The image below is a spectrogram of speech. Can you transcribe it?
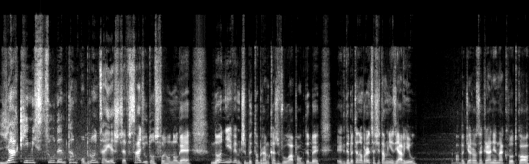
Jakimś cudem tam obrońca jeszcze wsadził tą swoją nogę. No nie wiem, czy by to bramkarz wyłapał, gdyby, gdyby ten obrońca się tam nie zjawił. Chyba będzie rozegranie na krótko.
